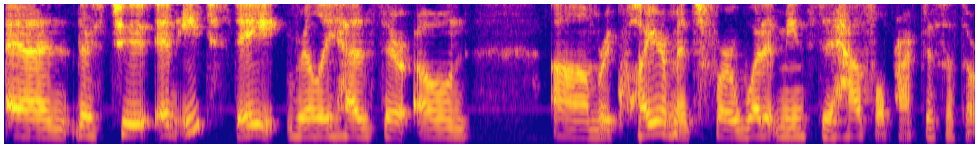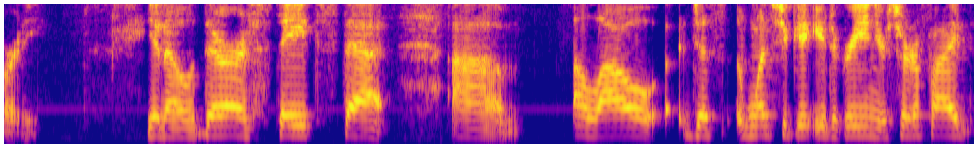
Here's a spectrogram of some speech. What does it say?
and there's two, and each state really has their own um, requirements for what it means to have full practice authority. You know, there are states that um, allow just once you get your degree and you're certified,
